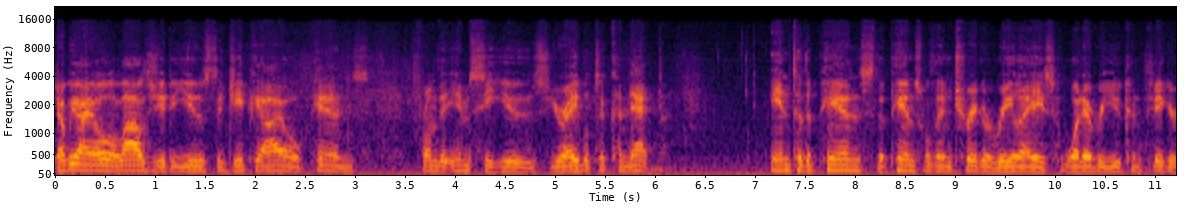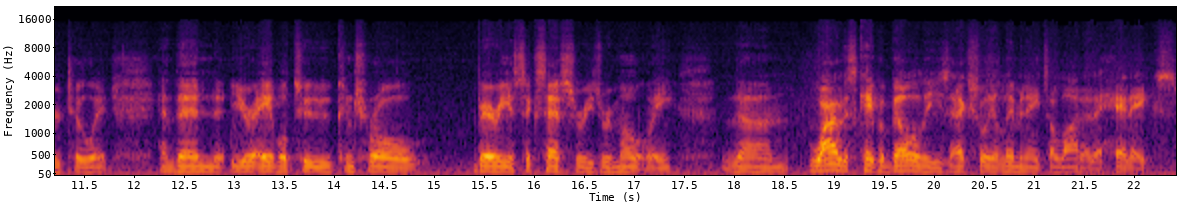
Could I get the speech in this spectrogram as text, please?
WIO allows you to use the GPIO pins from the MCUs. You're able to connect into the pins. The pins will then trigger relays, whatever you configure to it, and then you're able to control various accessories remotely the um, wireless capabilities actually eliminates a lot of the headaches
